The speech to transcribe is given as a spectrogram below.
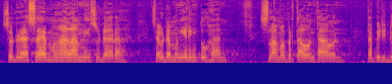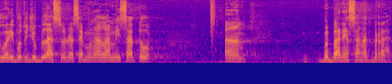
Saudara saya mengalami, saudara, saya sudah mengiring Tuhan selama bertahun-tahun. Tapi di 2017 saudara saya mengalami satu um, beban yang sangat berat.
